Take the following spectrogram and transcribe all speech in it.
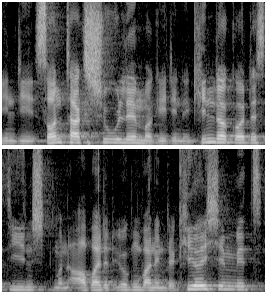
in die Sonntagsschule, man geht in den Kindergottesdienst, man arbeitet irgendwann in der Kirche mit,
